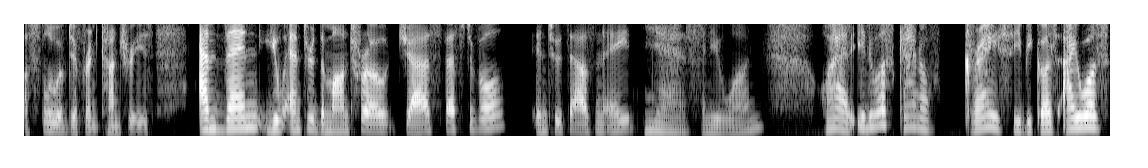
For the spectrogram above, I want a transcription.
a slew of different countries, and then you entered the Montreux Jazz Festival in 2008, Yes. and you won. Well, it was kind of crazy because I was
